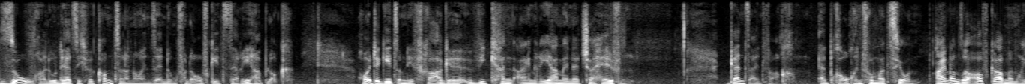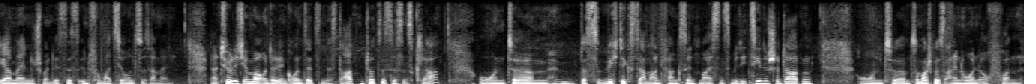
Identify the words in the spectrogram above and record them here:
So, hallo und herzlich willkommen zu einer neuen Sendung von Auf geht's der Reha-Blog. Heute geht es um die Frage, wie kann ein Reha-Manager helfen? Ganz einfach, er braucht Informationen. Eine unserer Aufgaben im Reha-Management ist es, Informationen zu sammeln. Natürlich immer unter den Grundsätzen des Datenschutzes, das ist klar. Und ähm, das Wichtigste am Anfang sind meistens medizinische Daten und äh, zum Beispiel das Einholen auch von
